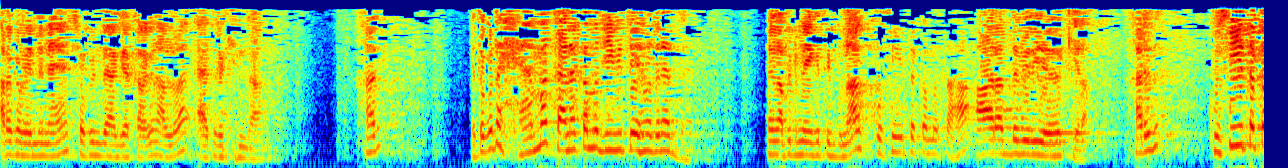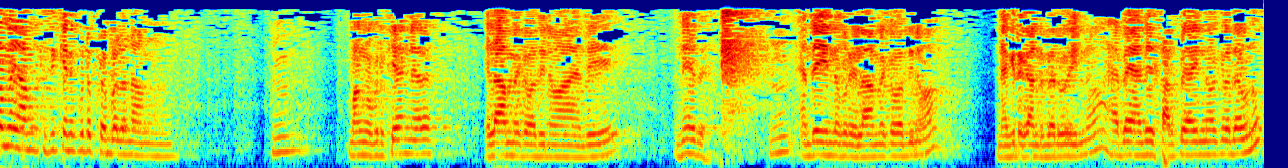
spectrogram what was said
අරක වෙන්නේ නැහැ shopping bag එකක් අරගෙන අල්ලලා ඈතටකින් දානවා. හරි? එතකොට හැම තැනකම ජීවිතේ එහෙමද නැද්ද? දැන් අපිට මේකේ තිබුණා කුසීතකම සහ ආරද්ධ විරිය කියලා. හරිද? කුසීතකම යම් කිසි කෙනෙකුට ප්‍රබල නම් මම ඔබට කියන්නේ අර එලාම් එක වදිනවා ඇඳේ නේද? හ්ම් ඇඳේ ඉන්නකොට එලාම් එක වදිනවා නැගිට ගන්න බැරුව ඉන්නවා. හැබැයි ඇඳේ සර්පයා ඉන්නවා කියලා දවුණොත්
